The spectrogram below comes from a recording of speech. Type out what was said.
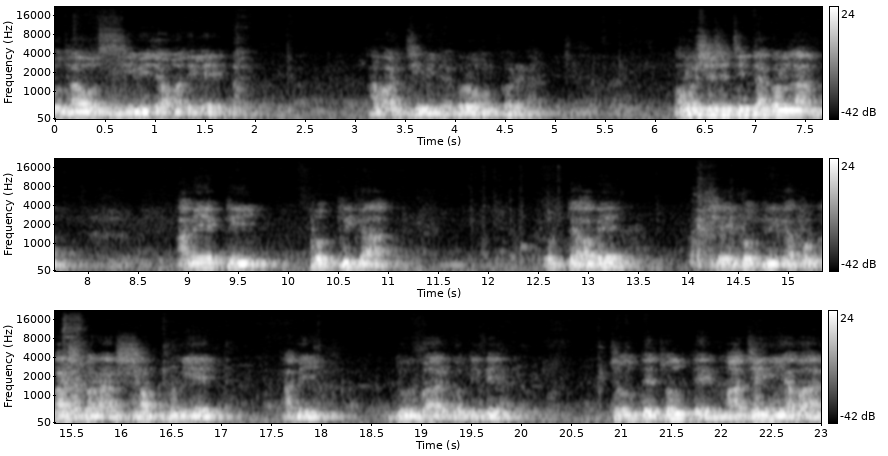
কোথাও সিবি জমা দিলে আমার সিবিটা গ্রহণ করে না। অবশেষে চিন্তা করলাম, আমি একটি পত্রিকা করতে হবে। সেই পত্রিকা প্রকাশ করার স্বপ্ন নিয়ে আমি দুর্বার গতিতে চলতে চলতে মাঝেই আবার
